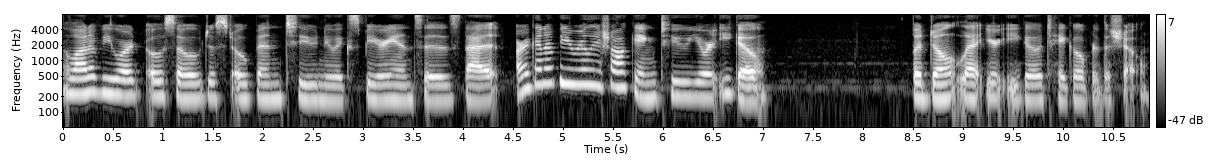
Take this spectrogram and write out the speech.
A lot of you are also just open to new experiences that are going to be really shocking to your ego. But don't let your ego take over the show.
